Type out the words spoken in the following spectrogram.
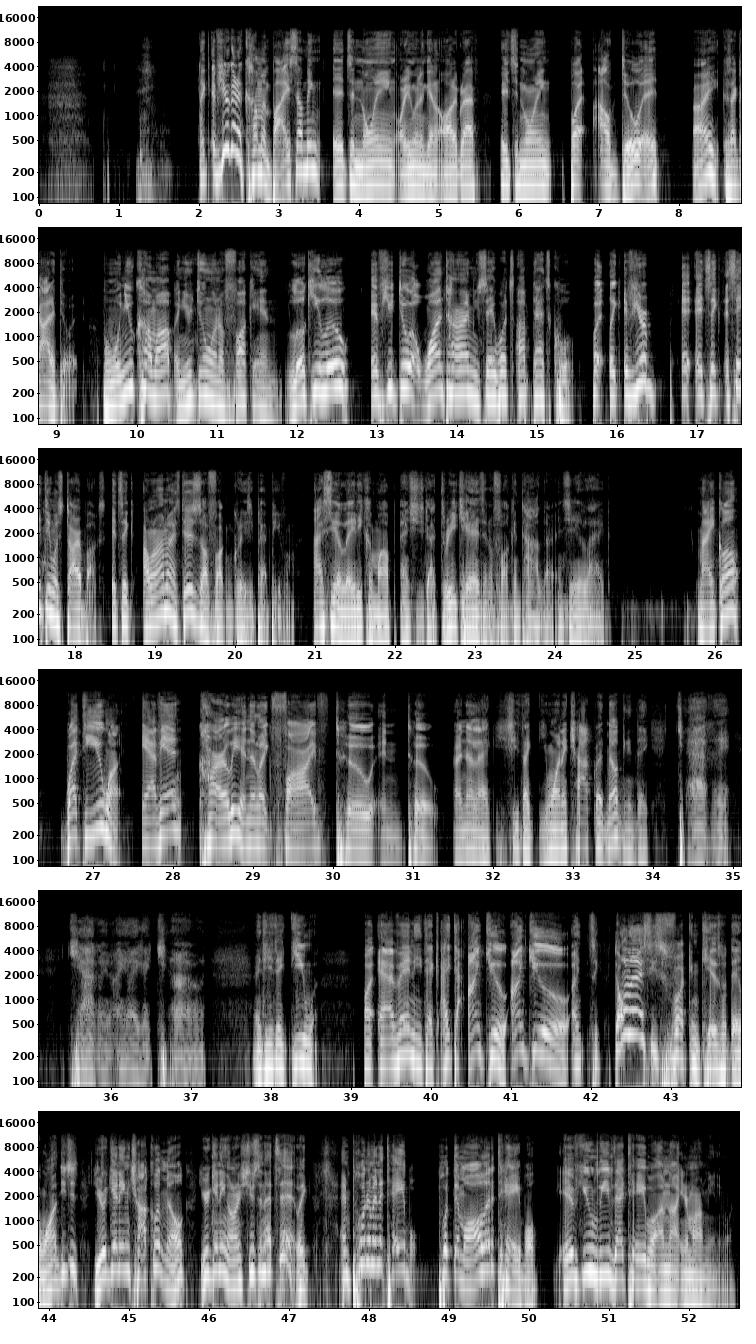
Like if you're gonna come and buy something, it's annoying, or you want to get an autograph, it's annoying, but I'll do it, all right, because I got to do it. But when you come up and you're doing a fucking looky loo, if you do it one time, you say what's up, that's cool. But like if you're, it, it's like the same thing with Starbucks. It's like when I'm asked, this is a fucking crazy pet peeve of mine. I see a lady come up and she's got three kids and a fucking toddler, and she's like, Michael, what do you want? Evan, Carly, and they're like five, two, and two. And they're like, she's like, you want a chocolate milk? And he's like, chocolate, chocolate, I like chocolate. And she's like, do you, uh, Evan, he's like, I, aren't you, aren't you? Like, don't ask these fucking kids what they want. You just, you're getting chocolate milk, you're getting orange juice, and that's it. Like, and put them in a table. Put them all at a table. If you leave that table, I'm not your mommy anymore.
